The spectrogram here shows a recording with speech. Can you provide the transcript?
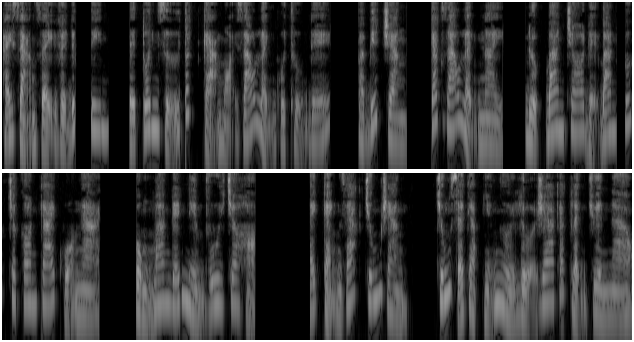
Hãy giảng dạy về đức tin để tuân giữ tất cả mọi giáo lệnh của Thượng Đế và biết rằng các giáo lệnh này được ban cho để ban phước cho con cái của Ngài, cùng mang đến niềm vui cho họ. Hãy cảnh giác chúng rằng chúng sẽ gặp những người lựa ra các lệnh truyền nào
